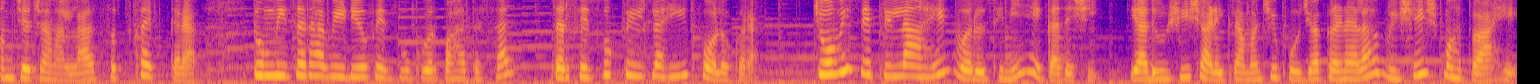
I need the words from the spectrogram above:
आमच्या चॅनलला सबस्क्राईब करा. तुम्ही जर हा व्हिडिओ फेसबुकवर पाहत असाल तर फेसबुक पेजलाही फॉलो करा. चोवीस एप्रिलला आहे वरुथिनी एकादशी. या दिवशी शाळीग्रामाची पूजा करण्याला विशेष महत्त्व आहे.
